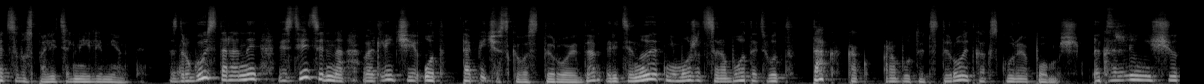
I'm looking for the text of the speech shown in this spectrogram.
развиваются воспалительные элементы. С другой стороны, действительно, в отличие от топического стероида, ретиноид не может сработать вот так, как работает стероид, как скорая помощь. А, к сожалению, еще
